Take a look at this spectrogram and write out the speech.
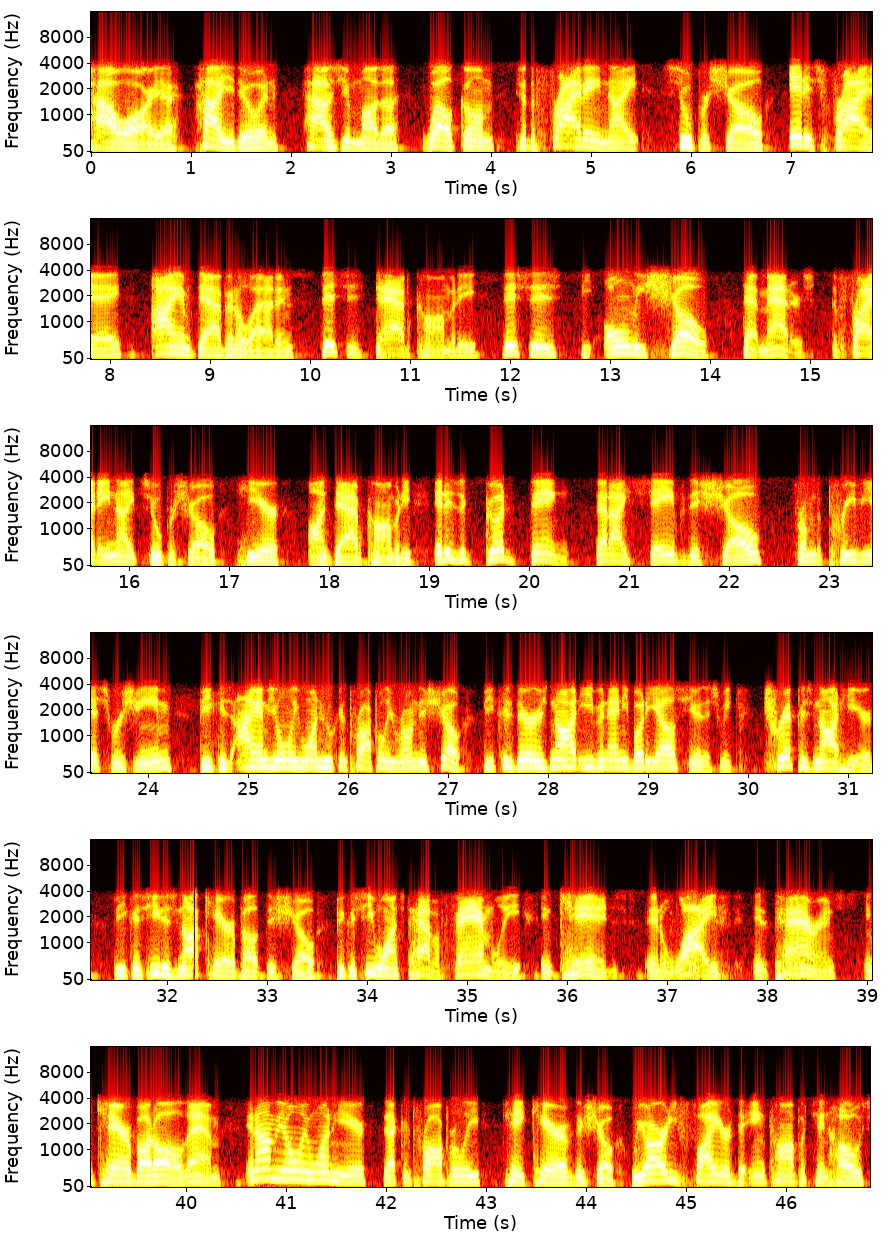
how are you? How you doing? How's your mother? Welcome to the Friday night super show. It is Friday. I am Dabbing Aladdin. This is Dab Comedy. This is the only show that matters. The Friday night super show here on Dab Comedy. It is a good thing that I saved this show from the previous regime because I am the only one who can properly run this show because there is not even anybody else here this week. Trip is not here because he does not care about this show because he wants to have a family and kids and a wife and parents and care about all of them. And I'm the only one here that can properly take care of the show. We already fired the incompetent host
